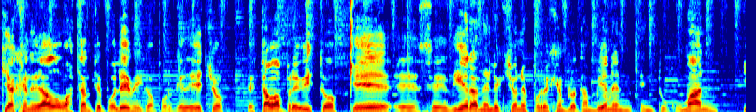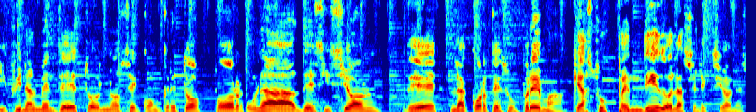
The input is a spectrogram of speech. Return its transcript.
que ha generado bastante polémica, porque de hecho estaba previsto que eh, se dieran elecciones, por ejemplo, también en, en Tucumán, y finalmente esto no se concretó por una decisión de la Corte Suprema que ha suspendido las elecciones.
